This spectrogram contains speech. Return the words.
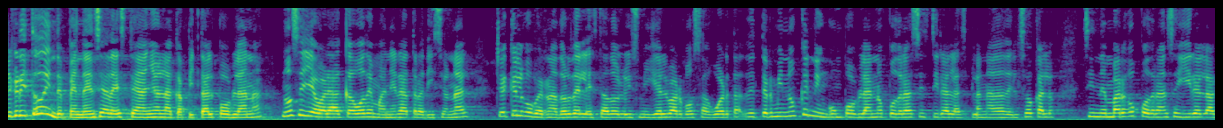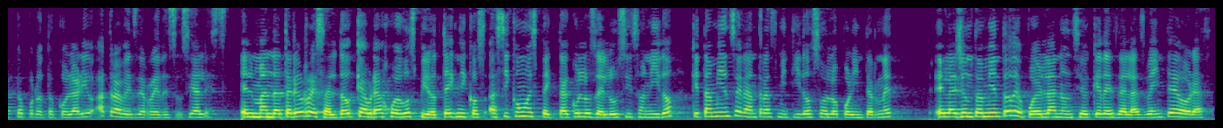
El grito de independencia de este año en la capital poblana no se llevará a cabo de manera tradicional, ya que el gobernador del estado Luis Miguel Barbosa Huerta determinó que ningún poblano podrá asistir a la esplanada del Zócalo, sin embargo podrán seguir el acto protocolario a través de redes sociales. El mandatario resaltó que habrá juegos pirotécnicos, así como espectáculos de luz y sonido que también serán transmitidos solo por internet. El Ayuntamiento de Puebla anunció que desde las 20 horas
